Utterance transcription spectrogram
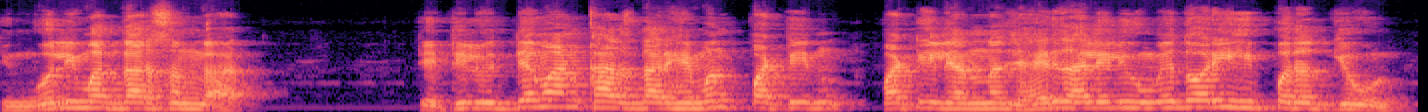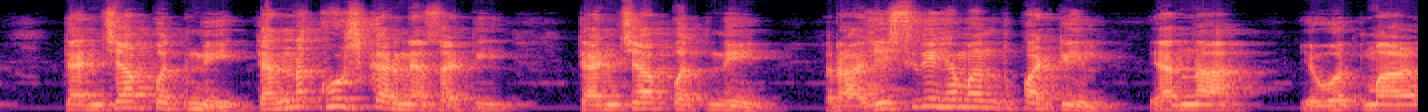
हिंगोली मतदारसंघात तेथील विद्यमान खासदार हेमंत पाटील पाटील यांना जाहीर झालेली उमेदवारी ही परत घेऊन त्यांच्या पत्नी त्यांना खुश करण्यासाठी त्यांच्या पत्नी राजेश्री हेमंत पाटील यांना यवतमाळ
